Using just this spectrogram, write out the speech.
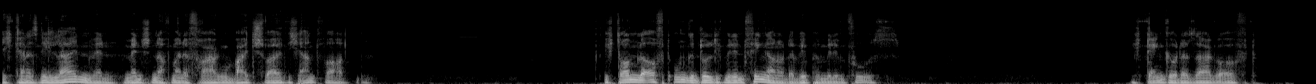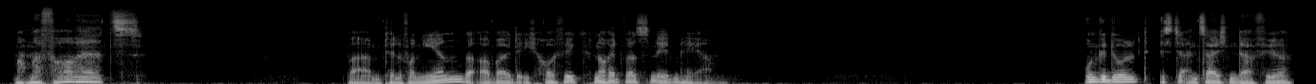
Ich kann es nicht leiden, wenn Menschen auf meine Fragen weitschweifig antworten. Ich trommle oft ungeduldig mit den Fingern oder wippe mit dem Fuß. Ich denke oder sage oft, mach mal vorwärts. Beim Telefonieren bearbeite ich häufig noch etwas nebenher. Ungeduld ist ja ein Zeichen dafür,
